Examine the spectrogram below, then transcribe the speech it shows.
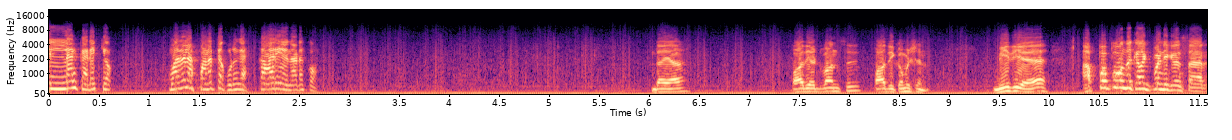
எல்லாம் கிடைக்கும். முதல்ல பணத்தை கொடுங்க காரியம் நடக்கும். இந்தாயா பாதி அட்வான்ஸ் பாதி கமிஷன் மீதிய அப்பப்போ வந்து கலெக்ட் பண்ணிக்கிறேன் சார்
